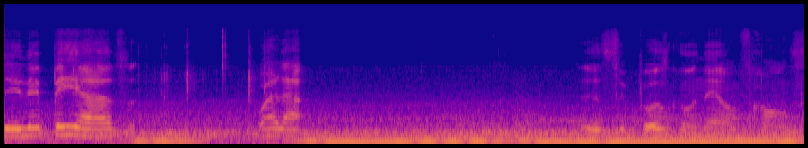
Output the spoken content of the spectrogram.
éviter les. Voilà. Je suppose qu'on est en France.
